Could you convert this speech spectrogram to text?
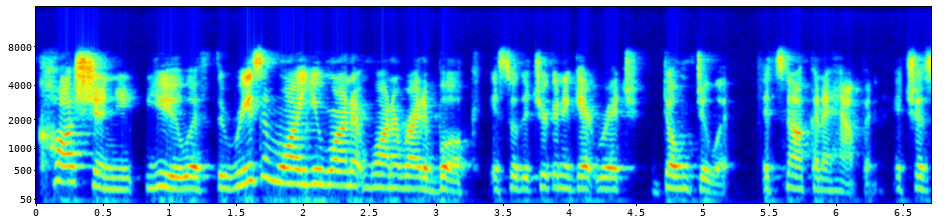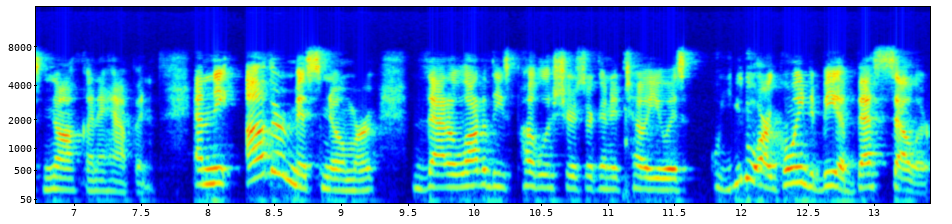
caution you if the reason why you want to want to write a book is so that you're going to get rich, don't do it. It's not going to happen. It's just not going to happen. And the other misnomer that a lot of these publishers are going to tell you is you are going to be a bestseller.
